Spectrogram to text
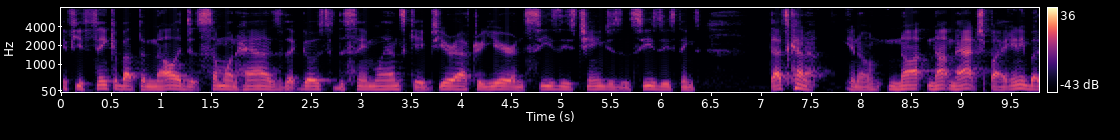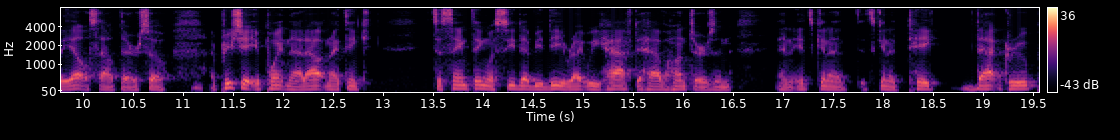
if you think about the knowledge that someone has that goes to the same landscapes year after year and sees these changes and sees these things that's kind of you know not not matched by anybody else out there. So i appreciate you pointing that out. And i think it's the same thing with CWD, right? We have to have hunters, and and it's gonna it's gonna take that group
